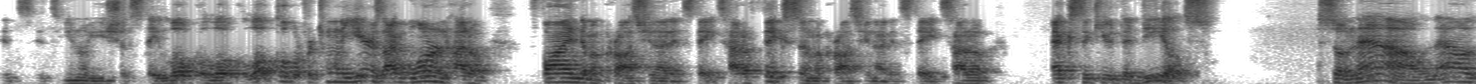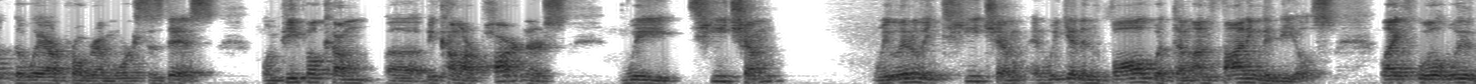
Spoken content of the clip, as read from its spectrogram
it's it's you know, you should stay local, local, local. But for 20 years, I've learned how to find them across the United States, how to fix them across the United States, how to execute the deals. So now, now the way our program works is this: when people come uh, become our partners, we teach them. We literally teach them, and we get involved with them on finding the deals. Like, well, we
